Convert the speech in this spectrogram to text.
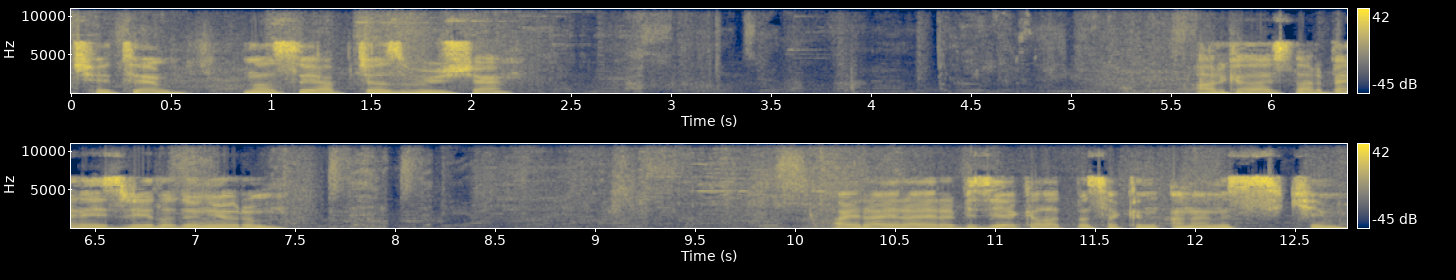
Çetim. Nasıl yapacağız bu işe? Arkadaşlar ben Ezreal'a dönüyorum. Hayır hayır hayır bizi yakalatma sakın. Ananı sikeyim.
